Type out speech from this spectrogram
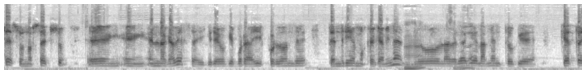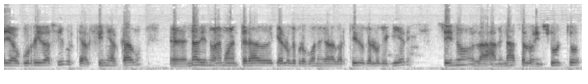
sexo, no sexo, en, en, la cabeza y creo que por ahí es por donde tendríamos que caminar. Yo la verdad que lamento que, que esto haya ocurrido así porque al fin y al cabo eh, nadie nos hemos enterado de qué es lo que propone cada partido, qué es lo que quiere, sino las amenazas, los insultos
